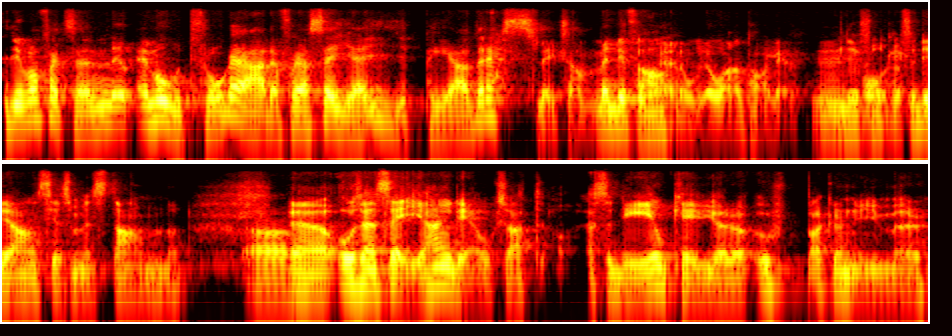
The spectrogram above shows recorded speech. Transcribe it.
Det var faktiskt en, en motfråga jag hade. Får jag säga IP-adress? Liksom? Men det får Ja. jag nog då antagligen. Mm, Det får okej. du, för det anses som en standard. Ja. Eh, och sen säger han ju det också att alltså, det är okej att göra upp akronymer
